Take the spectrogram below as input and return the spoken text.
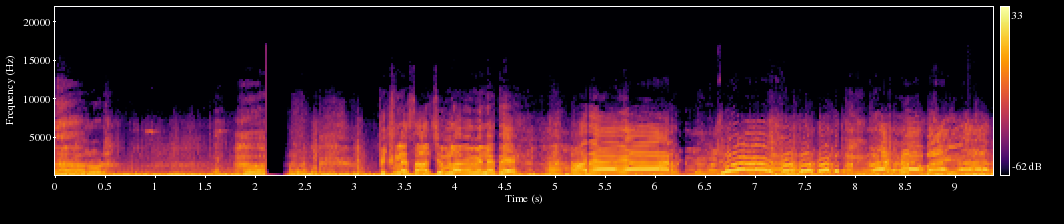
हाँ रोड। हाँ। पिछले साल शिमला में मिले थे। अरे यार! भाई यार!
